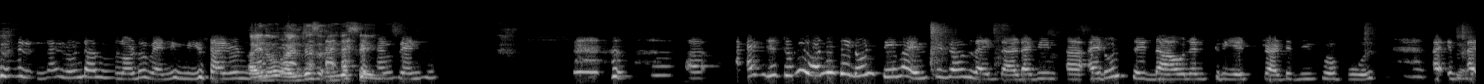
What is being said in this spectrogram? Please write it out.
I don't have a lot of enemies. I don't. Know. I know. I'm just. I'm just saying. I'm friends. uh, and to be honest, I don't see my Instagram like that. I mean, uh, I don't sit down and create strategies for posts. I, if, I,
